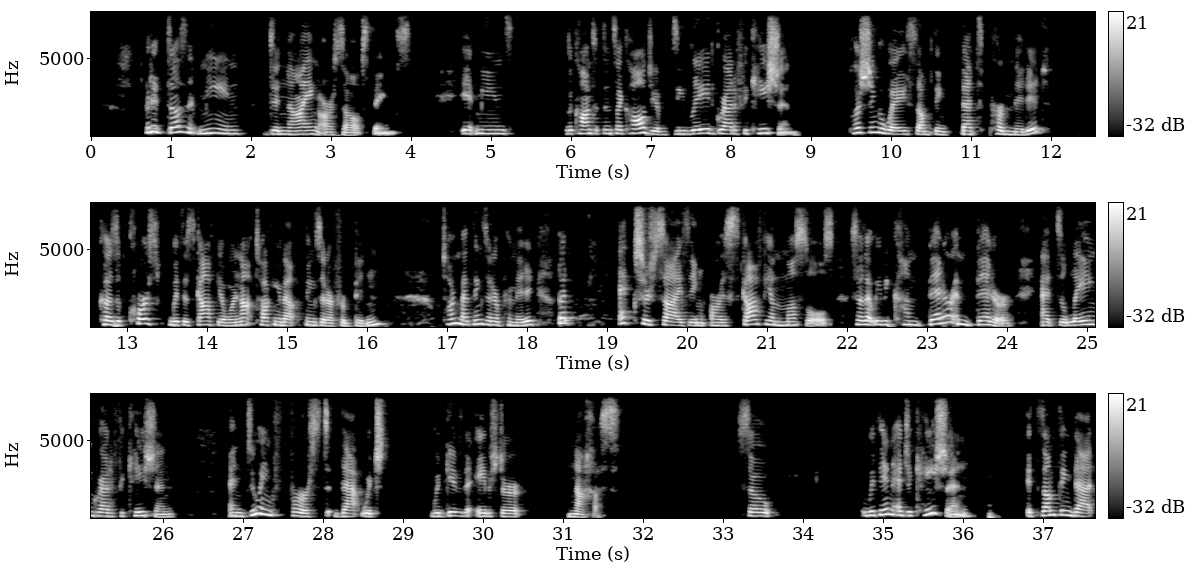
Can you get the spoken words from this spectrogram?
But it doesn't mean denying ourselves things. It means the concept in psychology of delayed gratification, pushing away something that's permitted. Because, of course, with iskafia, we're not talking about things that are forbidden. We're talking about things that are permitted. But exercising our iskafia muscles so that we become better and better at delaying gratification and doing first that which would give the Abster nachas. So within education, it's something that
